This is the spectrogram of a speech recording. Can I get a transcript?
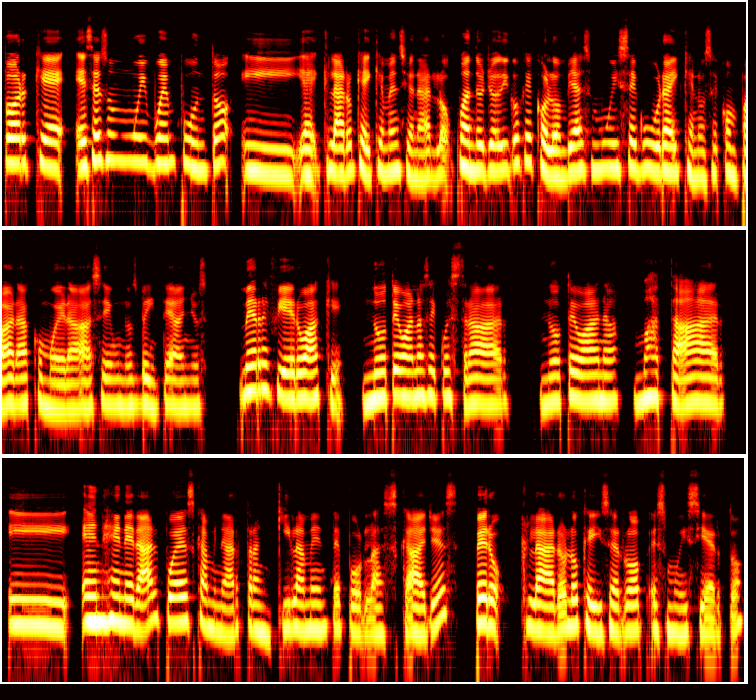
porque ese es un muy buen punto y, claro que hay que mencionarlo. Cuando yo digo que Colombia es muy segura y que no se compara como era hace unos 20 años, me refiero a que no te van a secuestrar, no te van a matar y en general puedes caminar tranquilamente por las calles, pero claro, lo que dice Rob es muy cierto.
